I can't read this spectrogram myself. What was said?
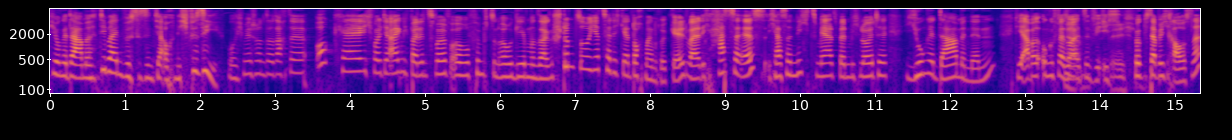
junge Dame, die beiden Würste sind ja auch nicht für Sie. Wo ich mir schon so dachte, okay, ich wollte ja eigentlich bei den 12 Euro 15 Euro geben und sagen, stimmt so, jetzt hätte ich gern doch mein Rückgeld, weil ich hasse es. Ich hasse nichts mehr, als wenn mich Leute junge Dame nennen, die aber ungefähr so Ja, alt sind wie ich. ich. Wirklich, da bin ich raus, ne?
